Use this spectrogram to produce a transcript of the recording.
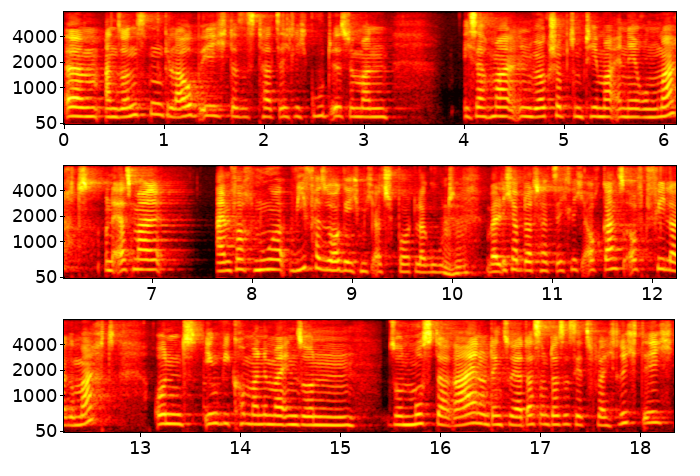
Ähm, ansonsten glaube ich, dass es tatsächlich gut ist, wenn man, ich sag mal, einen Workshop zum Thema Ernährung macht und erstmal einfach nur, wie versorge ich mich als Sportler gut? Mhm. Weil ich habe da tatsächlich auch ganz oft Fehler gemacht und irgendwie kommt man immer in so ein so ein Muster rein und denkt so, ja, das und das ist jetzt vielleicht richtig,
